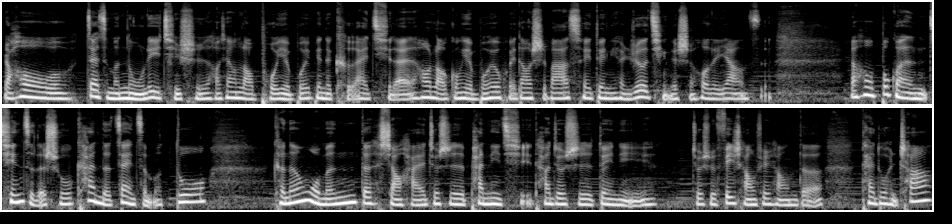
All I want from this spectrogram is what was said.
然后再怎么努力，其实好像老婆也不会变得可爱起来，然后老公也不会回到十八岁对你很热情的时候的样子，然后不管亲子的书看得再怎么多，可能我们的小孩就是叛逆期，他就是对你。就是非常非常的态度很差，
